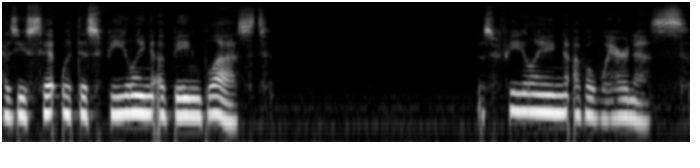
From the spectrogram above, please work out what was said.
as you sit with this feeling of being blessed, this feeling of awareness.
